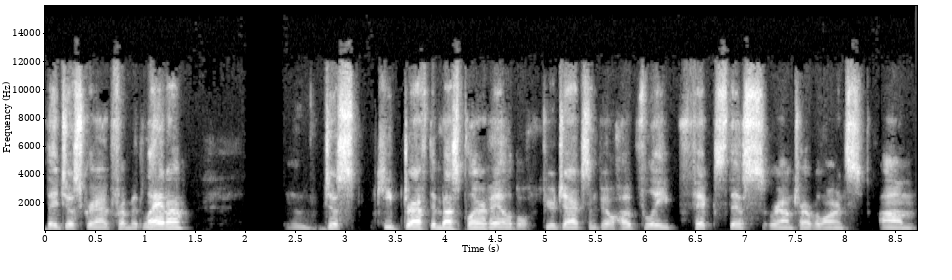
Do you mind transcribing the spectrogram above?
They just grabbed from Atlanta. Just keep drafting best player available if you're Jacksonville. Hopefully, fix this around Trevor Lawrence. Um,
